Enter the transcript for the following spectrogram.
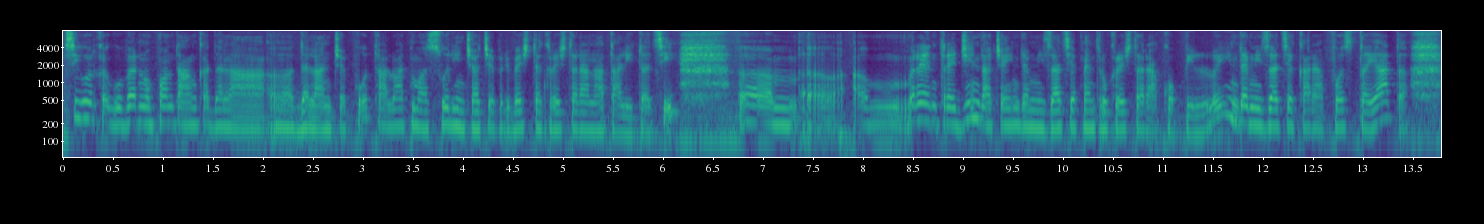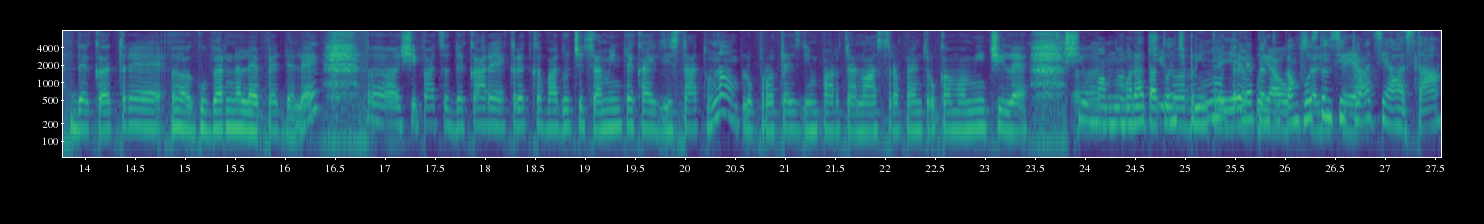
Sigur că guvernul Ponta încă de la, uh, de la început a luat măsuri în ceea ce privește creșterea natalității, um, um, reîntregind acea indemnizație pentru creșterea copilului, indemnizație care a fost tăiată de către uh, guvernele PDL uh, și față de care cred că vă aduceți aminte că a existat un amplu protest din partea noastră pentru că mămicile și eu m-am numărat atunci printre ele pentru că am fost în situația asta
